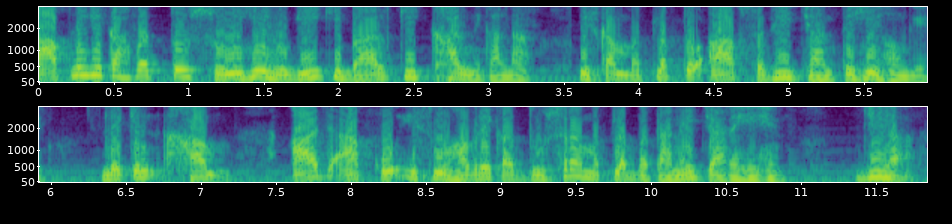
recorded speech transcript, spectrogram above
आपने ये कहावत तो सुनी ही होगी कि बाल की खाल निकालना। इसका मतलब तो आप सभी जानते ही होंगे। लेकिन हम आज आपको इस मुहावरे का दूसरा मतलब बताने जा रहे हैं। जी हाँ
